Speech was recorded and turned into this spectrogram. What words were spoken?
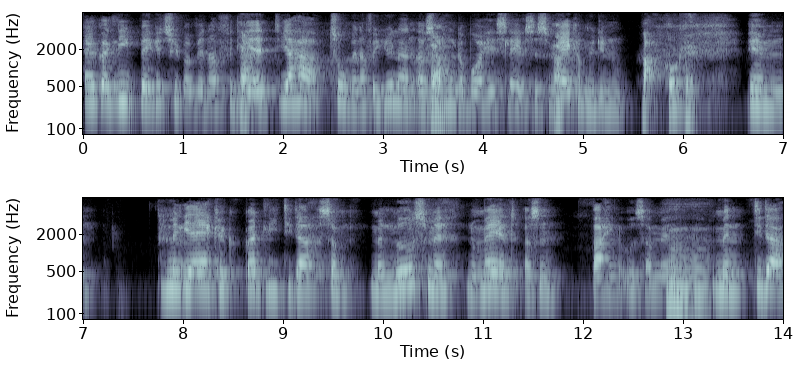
jeg kan godt lide begge typer venner, fordi Ja. at jeg har to venner fra Jylland, og så Ja. nogen, der bor her i Slagelse, som ja. jeg ikke har mødt endnu. Nej, okay. Øhm, Men ja, jeg kan godt lide de der, som man mødes med normalt, og sådan bare hænger ud sammen med. Mm. Men de der,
